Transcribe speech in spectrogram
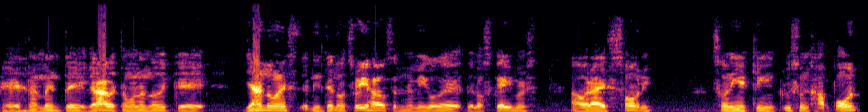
es realmente grave, estamos hablando de que ya no es el Nintendo Treehouse el enemigo de, de los gamers, ahora es Sony, Sony es quien incluso en Japón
